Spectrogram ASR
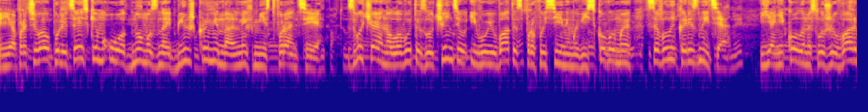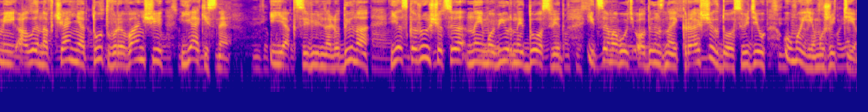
Я працював поліцейським у одному з найбільш кримінальних міст Франції. Звичайно, ловити злочинців і воювати з професійними військовими це велика різниця. Я ніколи не служив в армії, але навчання тут в реванші якісне. І як цивільна людина, я скажу, що це неймовірний досвід, і це, мабуть, один з найкращих досвідів у моєму житті.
